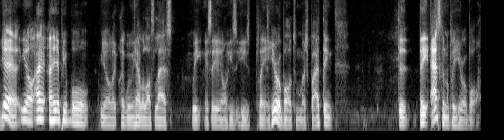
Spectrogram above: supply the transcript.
Yeah, you know, I, I hear people, you know, like like when we have a loss last week, they say, you know, he's he's playing hero ball too much. But I think that they ask him to play hero ball,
